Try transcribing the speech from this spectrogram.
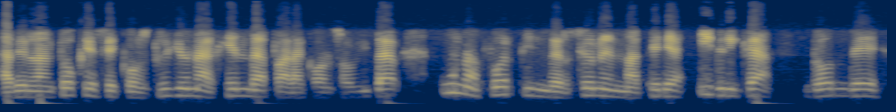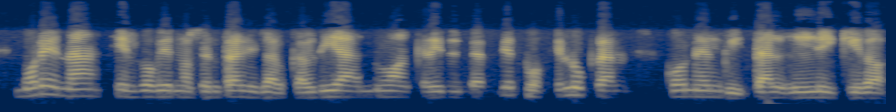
Adelantó que se construye una agenda para consolidar una fuerte inversión en materia hídrica, donde Morena, el gobierno central y la alcaldía no han querido invertir porque lucran con el vital líquido.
